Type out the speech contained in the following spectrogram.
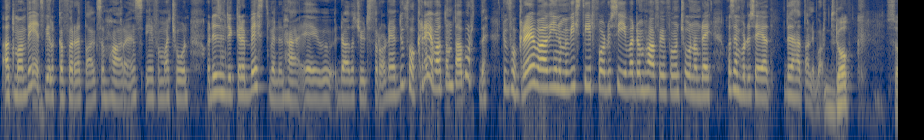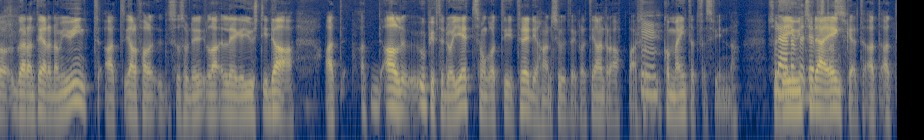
Att man vet vilka företag som har ens information. Och det som jag tycker är bäst med den här EU-dataskyddsförordningen, att du får kräva att de tar bort det. Du får kräva att inom en viss tid får du se vad de har för information om dig och sen får du säga att det här tar ni bort. Dock så garanterar de ju inte att, i alla fall så som det är läget just idag, att, att all uppgifter du har gett som gått till tredjehandsutvecklare till andra appar så Mm. kommer inte att försvinna. Så Nej, det är ju inte sådär enkelt att, att,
